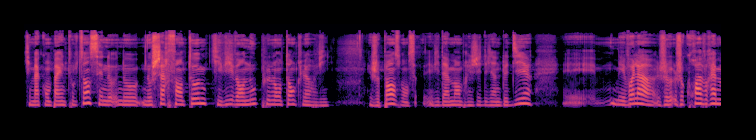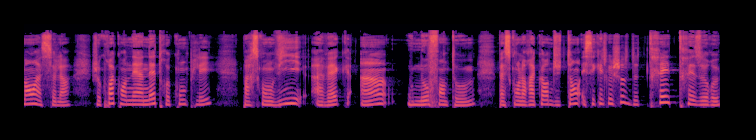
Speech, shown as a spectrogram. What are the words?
qui m'accompagne tout le temps, c'est nos, chers fantômes qui vivent en nous plus longtemps que leur vie. Et je pense, bon, évidemment, Brigitte vient de le dire, mais voilà, je, crois vraiment à cela. Je crois qu'on est un être complet parce qu'on vit avec un ou nos fantômes, parce qu'on leur accorde du temps, et c'est quelque chose de très, très heureux.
